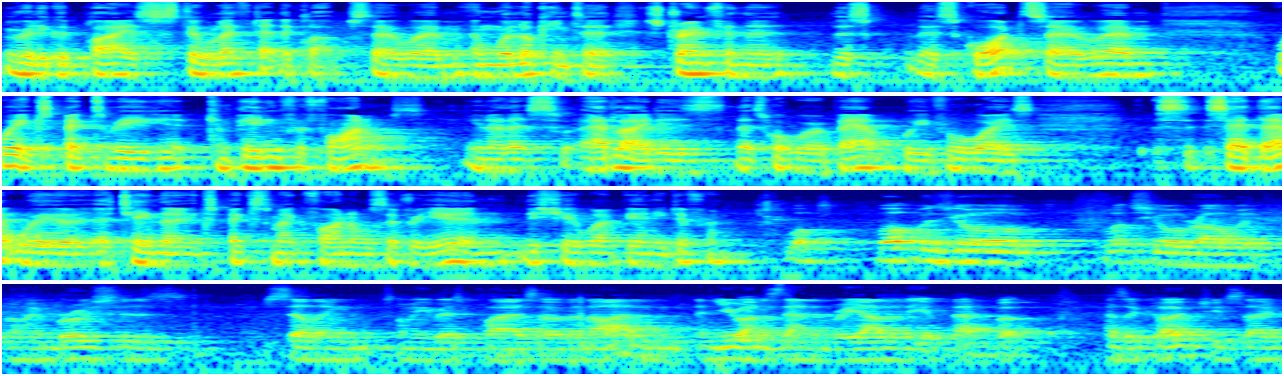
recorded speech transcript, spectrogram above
really good players still left at the club. So, um, and we're looking to strengthen the the, the squad. So, um, we expect to be competing for finals. You know, that's Adelaide is that's what we're about. We've always s- said that we're a team that expects to make finals every year, and this year won't be any different. What What was your What's your role with? I mean, Bruce is selling some of your best players overnight, and, and you understand the reality of that. But as a coach, you say,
